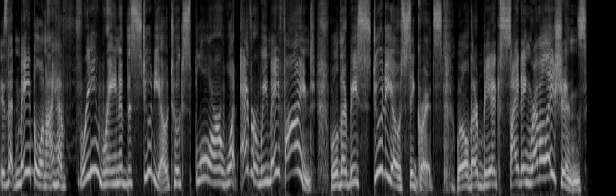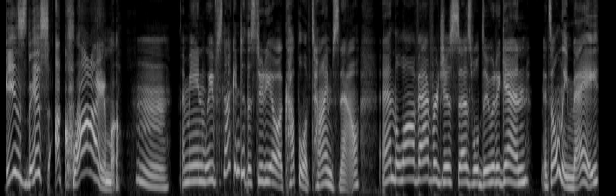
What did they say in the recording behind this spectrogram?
is that Mabel and I have free reign of the studio to explore whatever we may find. Will there be studio secrets? Will there be exciting revelations? Is this a crime? Hmm. I mean, we've snuck into the studio a couple of times now, and the law of averages says we'll do it again. It's only May.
